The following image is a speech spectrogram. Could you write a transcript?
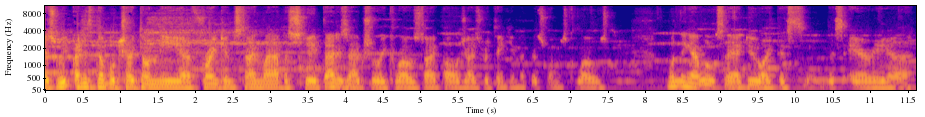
Yes, we. I just double checked on the uh, Frankenstein Lab Escape. That is actually closed. I apologize for thinking that this one was closed. One thing I will say, I do like this this area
